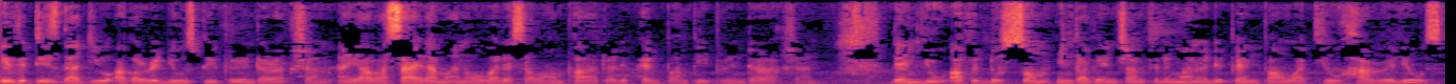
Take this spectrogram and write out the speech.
if it is that you are going to reduce people interaction and you have a side man over there so one part where depend on people interaction, then you have to do some intervention for the man who depend on what you have reduced.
